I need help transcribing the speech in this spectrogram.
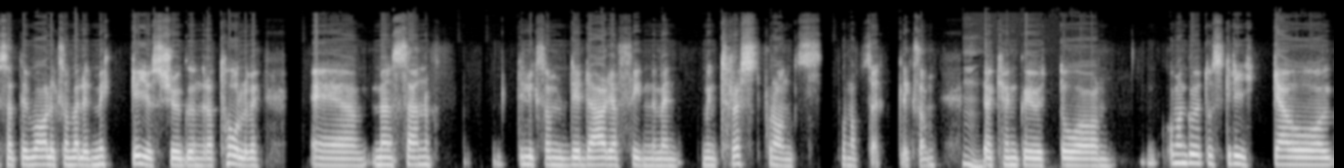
så att det var liksom väldigt mycket just 2012. Eh, men sen, det, liksom, det är där jag finner min, min tröst på något, på något sätt. Liksom. Mm. Jag kan gå ut och, om man går ut och skrika och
